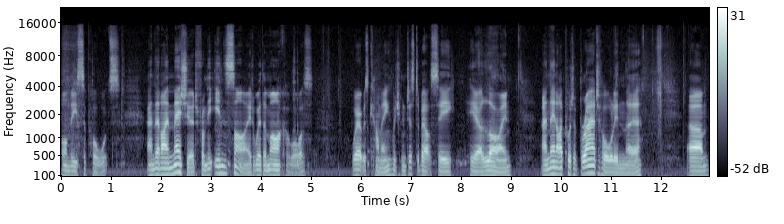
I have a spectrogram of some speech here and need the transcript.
on these supports, and then I measured from the inside where the marker was, where it was coming, which you can just about see here, a line, and then I put a bradawl in there. Um,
